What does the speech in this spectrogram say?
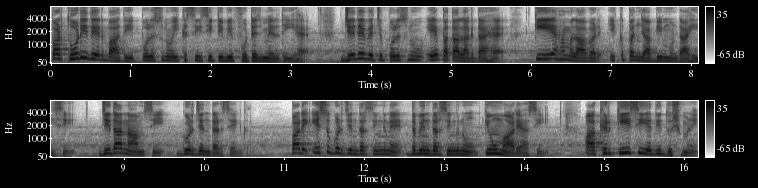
ਪਰ ਥੋੜੀ ਦੇਰ ਬਾਅਦ ਹੀ ਪੁਲਿਸ ਨੂੰ ਇੱਕ ਸੀਸੀਟੀਵੀ ਫੁਟੇਜ ਮਿਲਦੀ ਹੈ, ਜਿਹਦੇ ਵਿੱਚ ਪੁਲਿਸ ਨੂੰ ਇਹ ਪਤਾ ਲੱਗਦਾ ਹੈ ਕਿ ਇਹ ਹਮਲਾਵਰ ਇੱਕ ਪੰਜਾਬੀ ਮੁੰਡਾ ਹੀ ਸੀ, ਜਿਹਦਾ ਨਾਮ ਸੀ ਗੁਰਜਿੰਦਰ ਸਿੰਘ। ਪਰ ਇਸ ਗੁਰਜਿੰਦਰ ਸਿੰਘ ਨੇ ਦਵਿੰਦਰ ਸਿੰਘ ਨੂੰ ਕਿਉਂ ਮਾਰਿਆ ਸੀ? ਆਖਿਰ ਕੀ ਸੀ ਇਹਦੀ ਦੁਸ਼ਮਣੀ?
